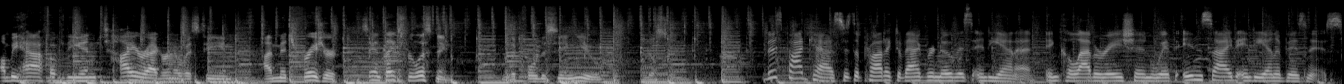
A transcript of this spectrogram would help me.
On behalf of the entire Agrinovus team, I'm Mitch Frazier, saying thanks for listening. We look forward to seeing you real soon. This podcast is a product of Agrinovus Indiana in collaboration with Inside Indiana Business.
